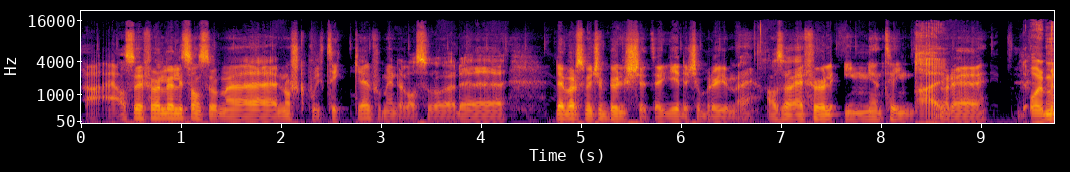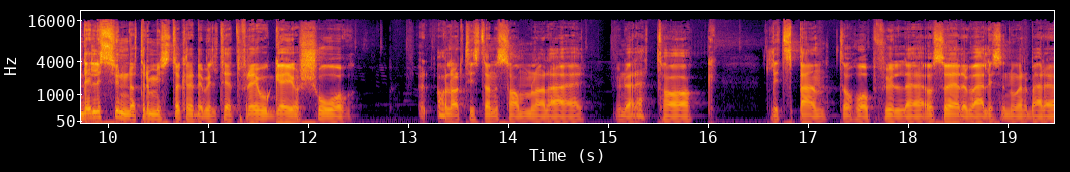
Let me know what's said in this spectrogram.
Nei, altså Jeg føler det er litt sånn som eh, norsk politikk for min del. altså. Det, det er bare så mye bullshit. Jeg gidder ikke å bry meg. Altså, Jeg føler ingenting jeg Men det er litt synd at det mister kredibilitet, for det er jo gøy å se alle artistene samla der under ett tak, litt spent og håpfulle, og så er det bare liksom, nå er det bare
